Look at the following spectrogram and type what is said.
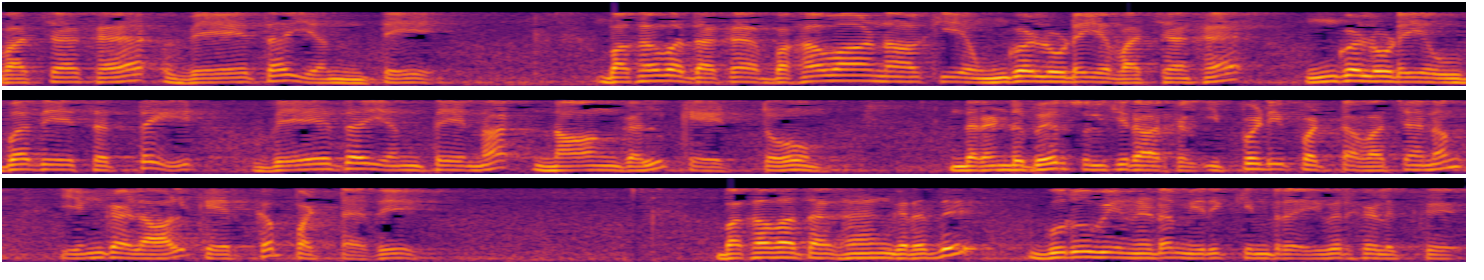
வச்சக வேதயந்தே. பகவதக பகவானாகிய உங்களுடைய வச்சக உங்களுடைய உபதேசத்தை வேதயந்தேனா நாங்கள் கேட்டோம். இந்த ரெண்டு பேர் சொல்கிறார்கள் இப்படிப்பட்ட வச்சனம் எங்களால் கேட்கப்பட்டது. பகவதகங்கிறது குருவினிடம் இருக்கின்ற இவர்களுக்கு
